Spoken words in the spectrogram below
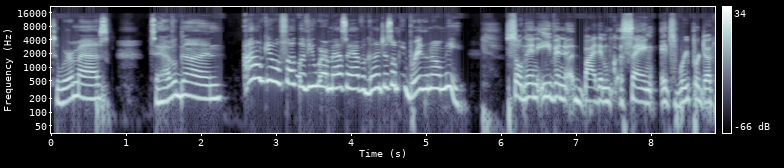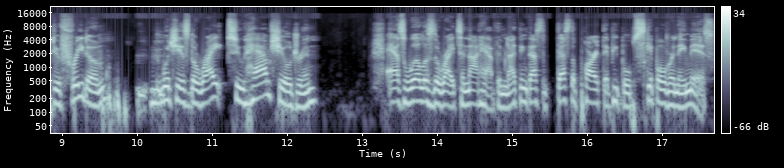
to wear a mask, to have a gun. I don't give a fuck if you wear a mask or have a gun. Just don't be breathing on me. So then, even by them saying it's reproductive freedom, mm-hmm. which is the right to have children, as well as the right to not have them. And I think that's that's the part that people skip over and they miss.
